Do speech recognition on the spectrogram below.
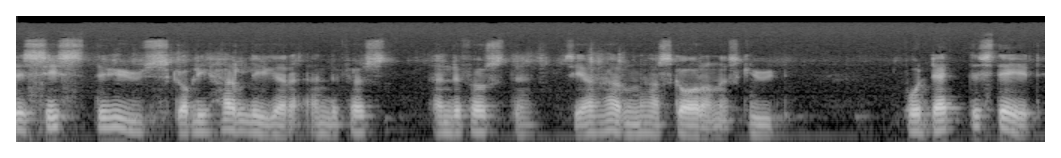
Det siste hus skal bli herligere enn det, første, enn det første, sier Herren herskarenes Gud. På dette sted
